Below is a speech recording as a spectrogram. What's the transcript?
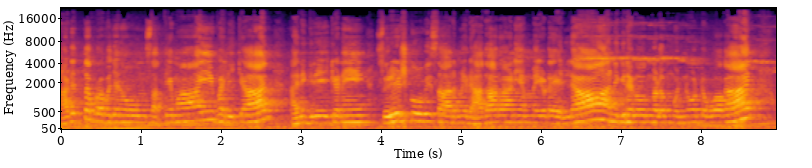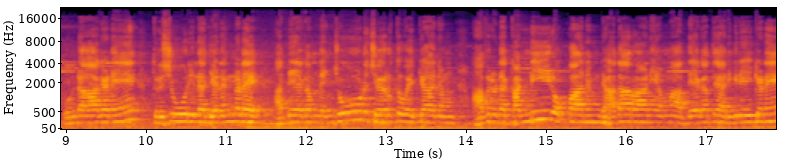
അടുത്ത പ്രവചനവും സത്യമായി ഫലിക്കാൻ അനുഗ്രഹിക്കണേ. സുരേഷ് ഗോപി സാറിന് രാധാറാണിയമ്മയുടെ എല്ലാ അനുഗ്രഹങ്ങളും മുന്നോട്ട് പോകാൻ ഉണ്ടാകണേ തൃശ്ശൂരിലെ ജനങ്ങളെ അദ്ദേഹം നെഞ്ചോട് ചേർത്ത് വയ്ക്കാനും അവരുടെ കണ്ണീരൊപ്പാനും രാധാറാണി അമ്മ അദ്ദേഹത്തെ അനുഗ്രഹിക്കണേ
